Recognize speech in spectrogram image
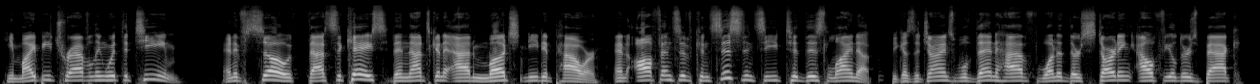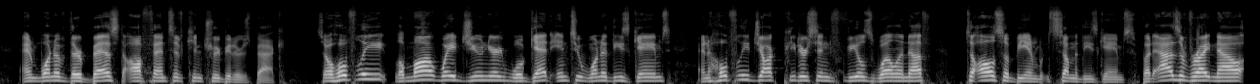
He might be traveling with the team. And if so, if that's the case, then that's going to add much needed power and offensive consistency to this lineup because the Giants will then have one of their starting outfielders back and one of their best offensive contributors back. So hopefully LaMonte Wade Jr. will get into one of these games, and hopefully Joc Pederson feels well enough to also be in some of these games. But as of right now,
